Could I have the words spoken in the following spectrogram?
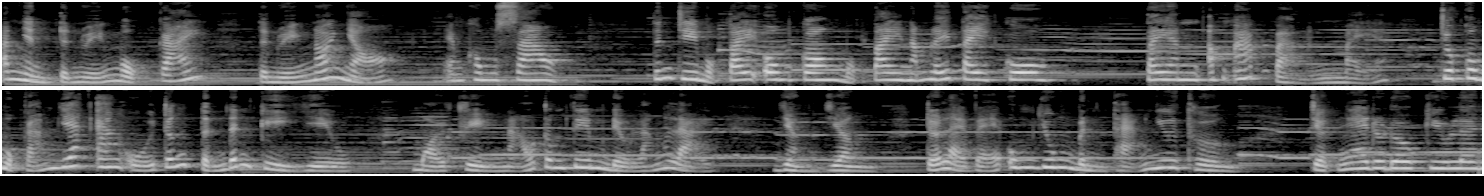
Anh nhìn tịnh nguyện một cái tình nguyện nói nhỏ Em không sao. Tính chi một tay ôm con Một tay nắm lấy tay cô. Tay anh ấm áp và mạnh mẽ Cho cô một cảm giác an ủi trấn tĩnh đến kỳ diệu. Mọi phiền não trong tim đều lắng lại Dần dần trở lại vẻ ung dung bình thản như thường. Chợt nghe Đô Đô kêu lên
